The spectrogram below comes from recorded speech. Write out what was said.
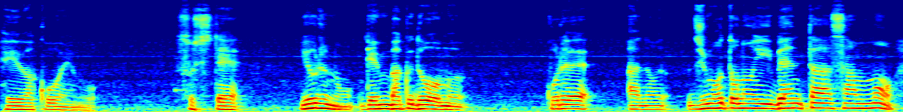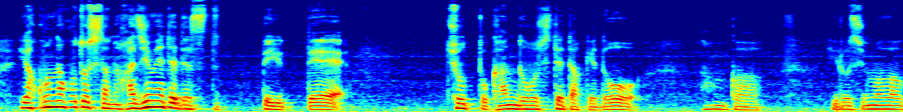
平和公園を。そして夜の原爆ドーム。これあの地元のイベンターさんも「いやこんなことしたの初めてです」って言ってちょっと感動してたけどなんか広島は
